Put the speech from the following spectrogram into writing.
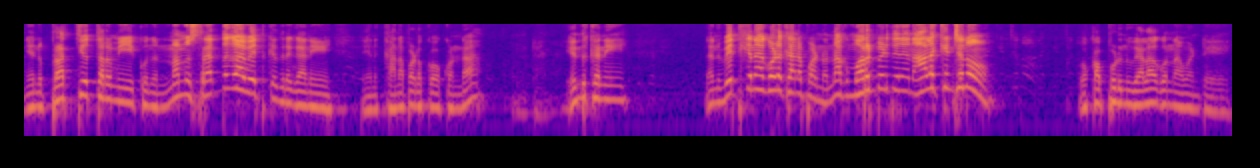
నేను ప్రత్యుత్తరం ఇయ్యకుందు నన్ను శ్రద్ధగా వెతికెదురు కానీ నేను కనపడుకోకుండా ఉంటాను. ఎందుకని? నన్ను వెతికినా కూడా కనపడను. నాకు మొరపెడితే నేను ఆలకించను. ఒకప్పుడు నువ్వు ఎలాగున్నావంటే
